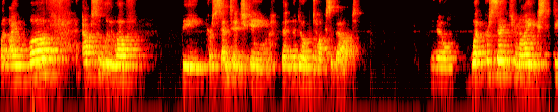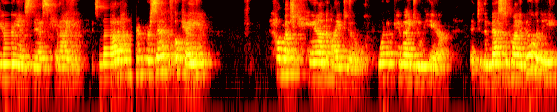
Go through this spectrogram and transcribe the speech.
But I love, absolutely love the percentage game that Nadeau talks about. You know, what percent can I experience this? Can I, it's not 100%, okay. How much can I do? What can I do here? And to the best of my ability,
